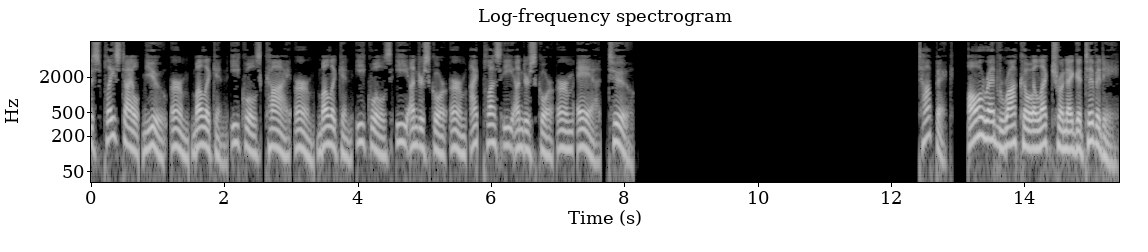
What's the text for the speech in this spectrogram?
Display style mu erm Mulliken equals chi erm Mulliken equals e underscore erm i plus e underscore erm a two. Topic: Allred-Rochow electronegativity.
